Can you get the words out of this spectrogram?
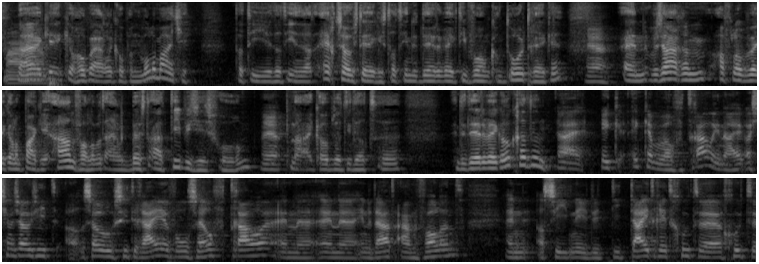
Maar, Nou, eh, ik, ik hoop eigenlijk op een mollemaatje. Dat hij, dat hij inderdaad echt zo sterk is dat hij in de derde week die vorm kan doortrekken. Ja, En we zagen hem afgelopen week al een paar keer aanvallen, wat eigenlijk best atypisch is voor hem. ja. Nou, ik hoop dat hij dat eh, in de derde week ook gaat doen. Ja, ik, ik heb er wel vertrouwen in eigenlijk. Als je hem zo ziet, zo ziet rijden, vol zelfvertrouwen en, eh, en eh, inderdaad aanvallend. En als hij nee, die, die tijdrit goed, goed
